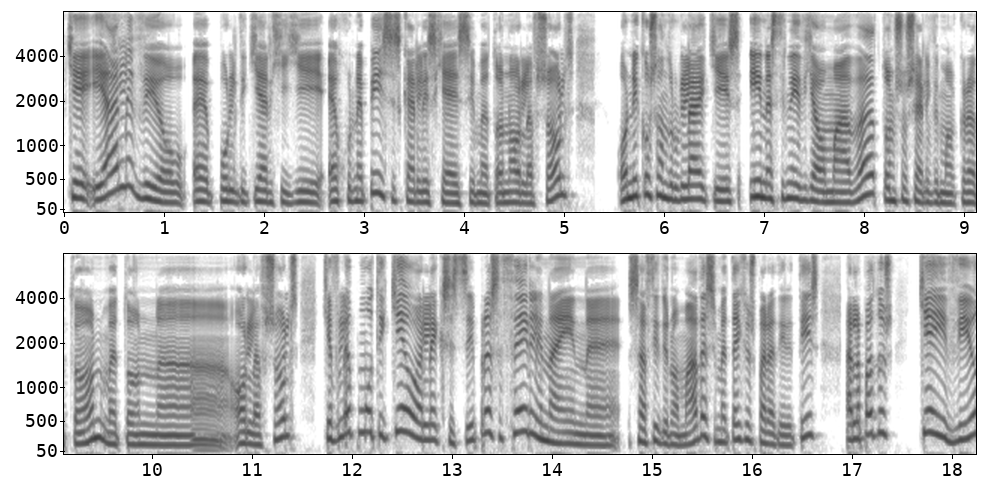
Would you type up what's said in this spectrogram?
Και οι άλλοι δύο ε, πολιτικοί αρχηγοί έχουν επίσης καλή σχέση με τον Όλαφ Σόλτς. Ο Νίκος Ανδρουλάκης είναι στην ίδια ομάδα των Σοσιαλδημοκρατών με τον Όλαφ Σόλτς και βλέπουμε ότι και ο Αλέξης Τσίπρας θέλει να είναι σε αυτή την ομάδα, συμμετέχει ως παρατηρητής, αλλά πάντως και οι δύο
